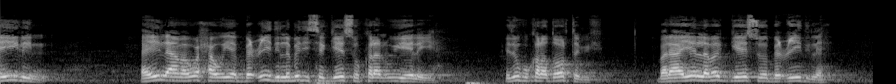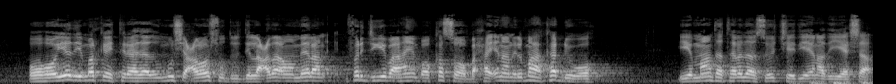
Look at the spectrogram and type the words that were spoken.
aylin ayl ama waxa weeye baciid labadiisa geesoo kalean u yeelaya. Idinku kala doortabi balaayo laba geesoo baciid leh oo hooyadii markay tidhaahdaad umushi calooshu dildilacda ama meelaan farjigiiba ahaynba ka soo baxay inaan ilmaha ka dhigo iyo maanta taladaa soo jeediya inaad yeeshaan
